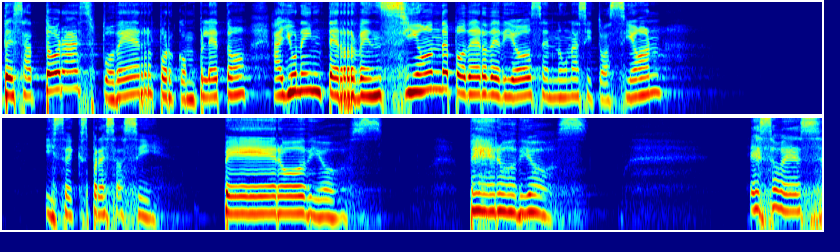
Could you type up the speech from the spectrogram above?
desatoras poder por completo. Hay una intervención de poder de Dios en una situación y se expresa así. Pero Dios, pero Dios. Eso es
